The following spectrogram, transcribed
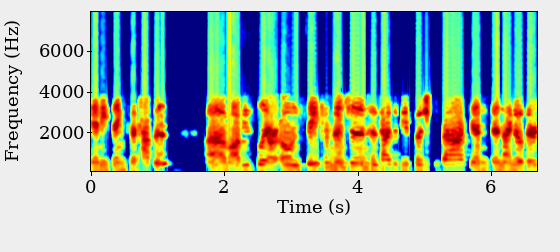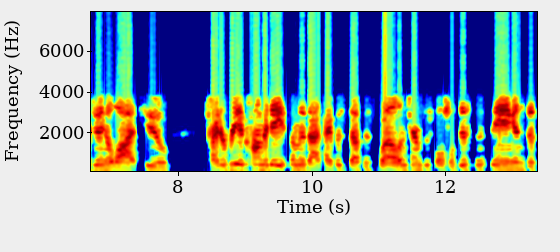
Anything could happen. Um, obviously, our own state convention has had to be pushed back, and, and I know they're doing a lot to try to reaccommodate some of that type of stuff as well in terms of social distancing and just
